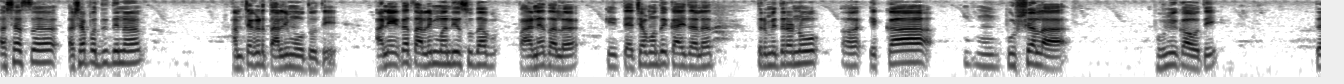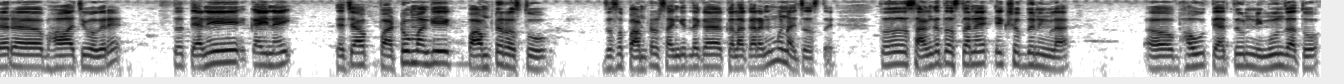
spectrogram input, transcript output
अशाच अशा पद्धतीनं आमच्याकडे तालीम होत होती. आणि एका तालीममध्ये सुद्धा पाहण्यात आलं की त्याच्यामध्ये काय झालं? तर मित्रांनो एका पुरुषाला भूमिका होती. तर भावाची वगैरे. तर त्याने काही नाही त्याच्या पाठोमागे एक पामटर असतो. जसं पामटर सांगितलं का कलाकारांनी म्हणायचं असतं तर सांगत असताना एक शब्द निघाला. भाऊ त्यातून निघून जातो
